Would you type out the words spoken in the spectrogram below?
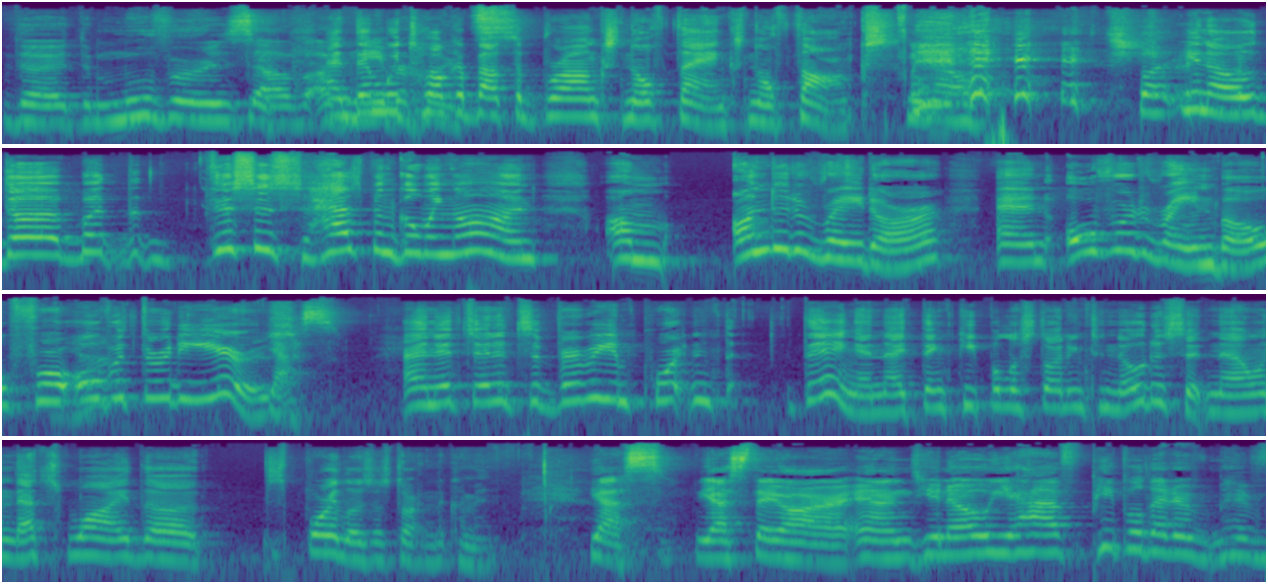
the the movers of, of and then we talk about the Bronx, no thanks, no thonks, you know. but you know the but th- this is has been going on um under the radar and over the rainbow for over 30 years. Yes. And it's and it's a very important thing and I think people are starting to notice it now and that's why the spoilers are starting to come in. Yes, yes, they are. And you know, you have people that have, have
